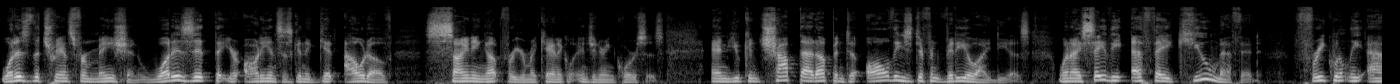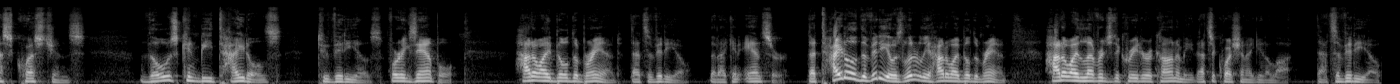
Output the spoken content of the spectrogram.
what is the transformation, what is it that your audience is going to get out of signing up for your mechanical engineering courses. And you can chop that up into all these different video ideas. When I say the FAQ method, frequently asked questions, those can be titles to videos. For example, how do I build a brand? That's a video that I can answer. The title of the video is literally How do I build a brand? How do I leverage the creator economy? That's a question I get a lot. That's a video.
